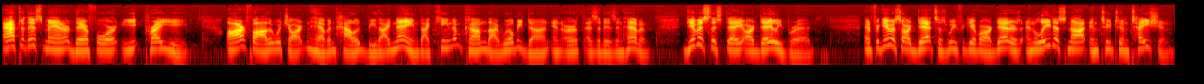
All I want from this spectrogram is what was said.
After this manner, therefore, ye, pray ye, Our Father which art in heaven, hallowed be thy name. Thy kingdom come, thy will be done, in earth as it is in heaven. Give us this day our daily bread, and forgive us our debts as we forgive our debtors, and lead us not into temptation,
